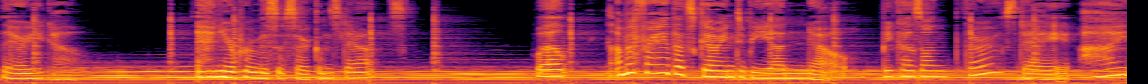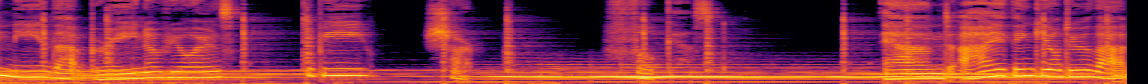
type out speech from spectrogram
There you go. And your permissive circumstance? Well, I'm afraid that's going to be a no, because on Thursday, I need that brain of yours to be sharp, focused. And I think you'll do that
